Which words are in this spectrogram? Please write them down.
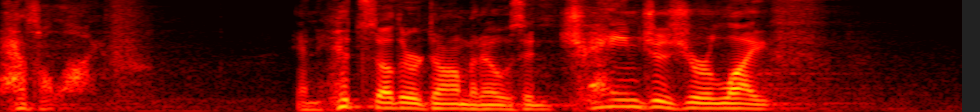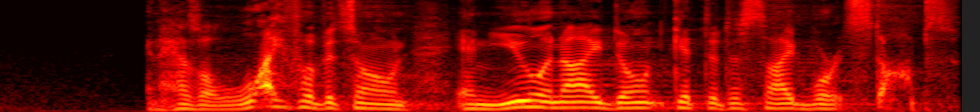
has a life and hits other dominoes and changes your life and has a life of its own. And you and I don't get to decide where it stops.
